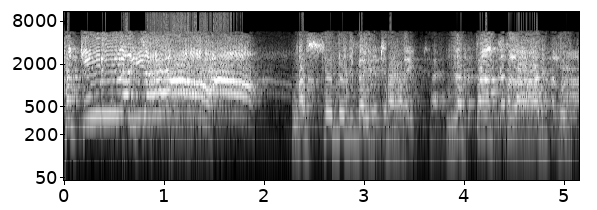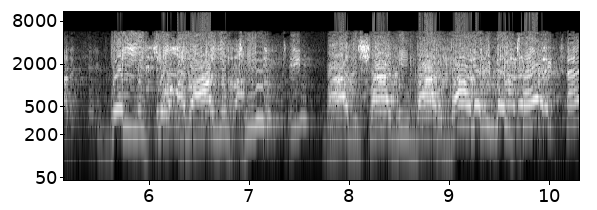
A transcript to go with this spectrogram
فقیری بچایا مسجد بیٹھا لتان کھلار کے۔ دل چو آواز اٹھی۔ بادشاہ دی بار گاہ بیٹھا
